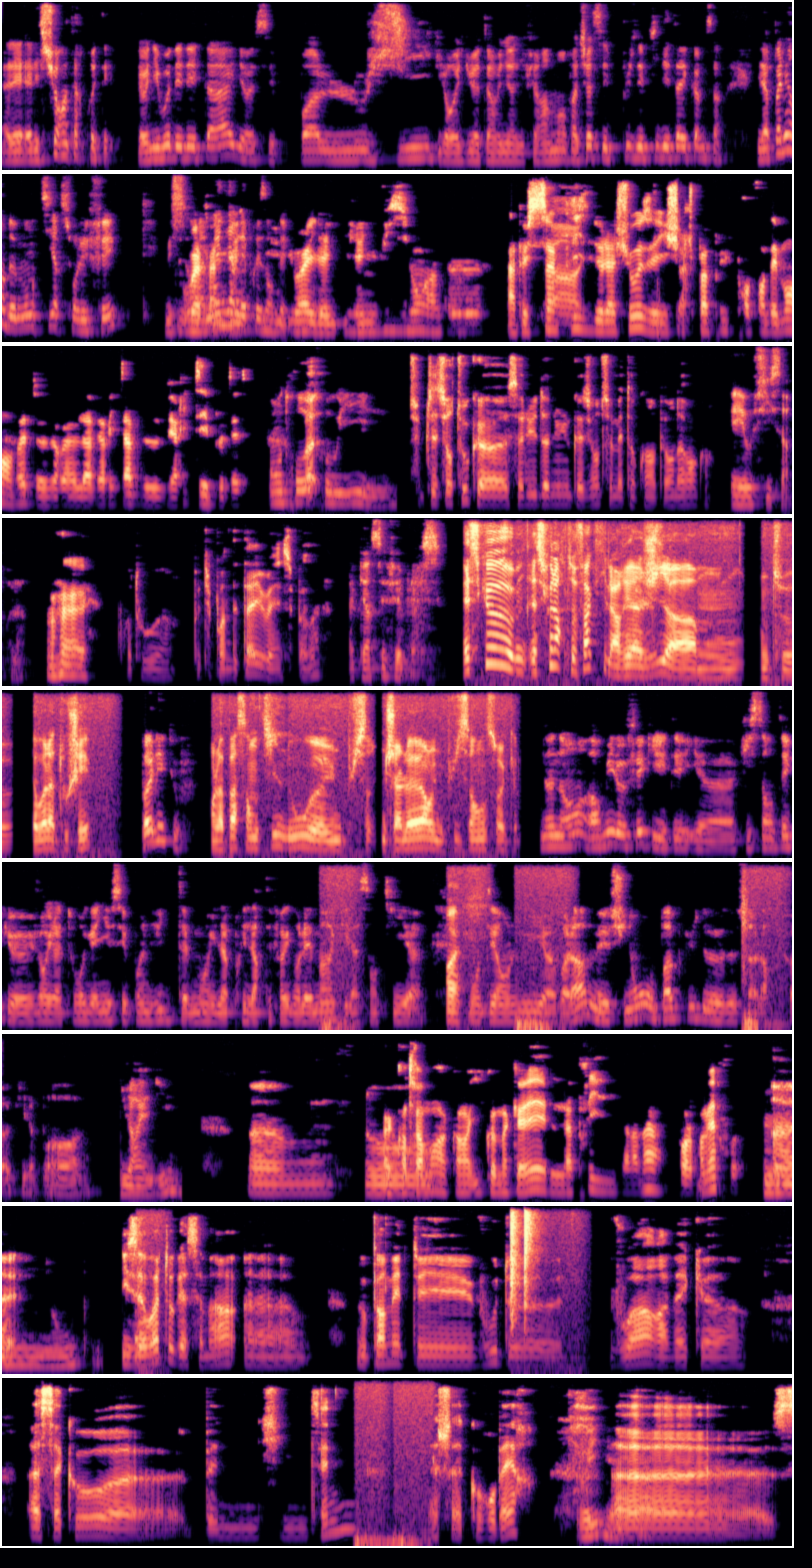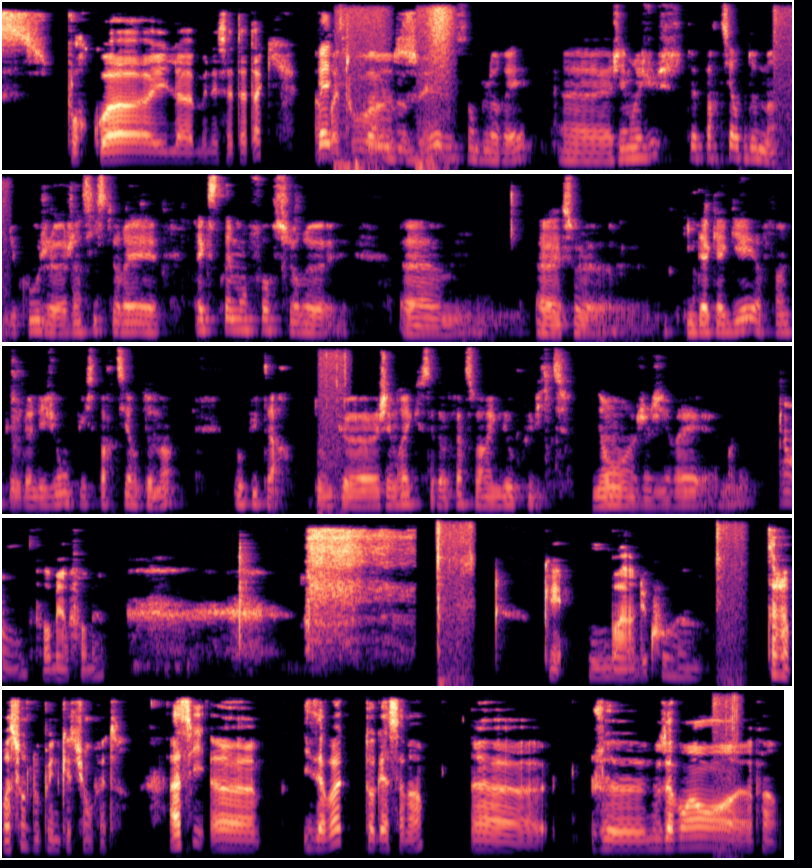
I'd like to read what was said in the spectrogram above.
elle est, elle est surinterprétée. Et au niveau des détails, euh, c'est pas logique, il aurait dû intervenir différemment. Enfin, tu vois, c'est plus des petits détails comme ça. Il a pas l'air de mentir sur les faits, mais sur Ouais, la manière il- de les présenter. il- ouais, il a, il a une vision un peu, un peu simpliste de la chose et il cherche pas plus profondément en fait euh, vers la véritable vérité peut-être. Entre Ouais. autres, oui, C'est peut-être surtout que ça lui donne une occasion de se mettre encore un peu en avant, quoi. et aussi ça, voilà. Ouais. Après tout, euh, petit point de détail, mais c'est pas mal. Chacun ses faiblesses. Est-ce que est-ce que l'artefact il a réagi à hum, quand euh, Izawa l'a touché? Pas du tout. On l'a pas senti nous euh, une puissance, une chaleur, une puissance. euh, quelque- Non, non, hormis le fait qu'il était, euh, qu'il sentait que genre il a tout regagné ses points de vie tellement il a pris l'artefact dans les mains qu'il a senti euh, Ouais. monter en lui, euh, voilà. Mais sinon pas plus de, de ça. L'artefact, il a pas, il a rien dit. Euh, Euh, Contrairement à quand Ikomakae l'a pris dans la main pour la première fois. Euh, non. Isawa Togasama, euh, nous permettez-vous de voir avec euh, Asako euh, Benjinsen Asako Robert Oui. pourquoi il a mené cette attaque? Après Faites tout, euh, vous semblerait. Euh, J'aimerais juste partir demain. Du coup, j'insisterai extrêmement fort sur, euh, euh, sur Hidakage afin que la Légion puisse partir demain au plus tard. Donc, j'aimerais que cette affaire soit réglée au plus vite. Sinon, j'agirai moi-même. Non, fort bien, fort bien. Ok, bon bah du coup, euh... j'ai l'impression de louper une question en fait. Ah si, euh, Isawa Togasama, euh, je, nous avons, euh, enfin,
